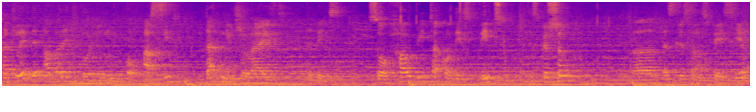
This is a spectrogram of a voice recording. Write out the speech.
calculate the average volume of acid that neutralized the base. So how do we tackle this bit, this question? Uh, let's do some space here.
